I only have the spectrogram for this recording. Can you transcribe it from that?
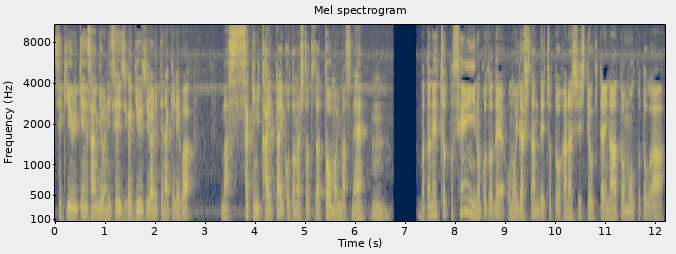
石油利権産業に政治が牛耳られてなければ、真っ先に変えたいことの一つだと思いますね。うん。またね、ちょっと繊維のことで思い出したんで、ちょっとお話ししておきたいなと思うことが、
